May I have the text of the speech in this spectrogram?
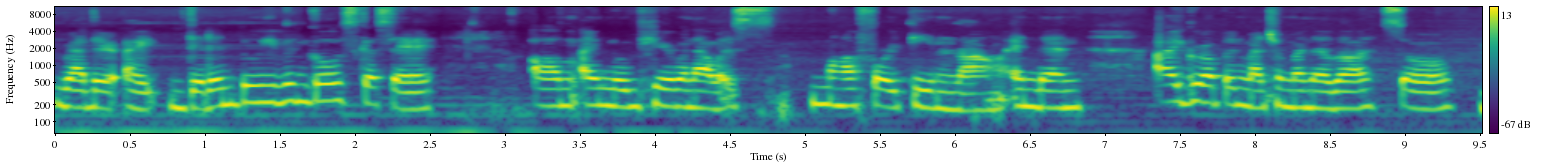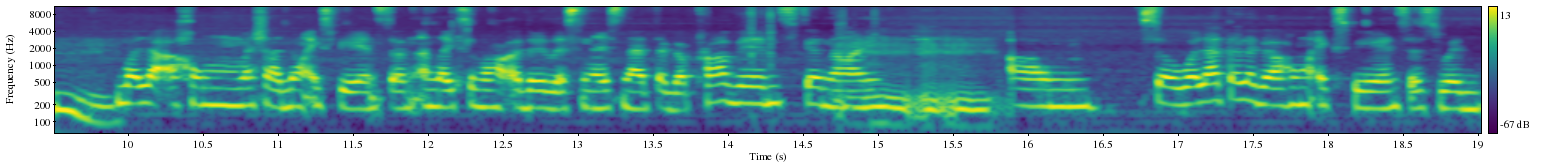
rather, I didn't believe in ghosts kasi um, I moved here when I was mga 14 lang. And then, I grew up in Metro Manila, so wala akong masyadong experience doon, unlike sa mga other listeners na taga-province, ganon. Um, so wala talaga akong experiences with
